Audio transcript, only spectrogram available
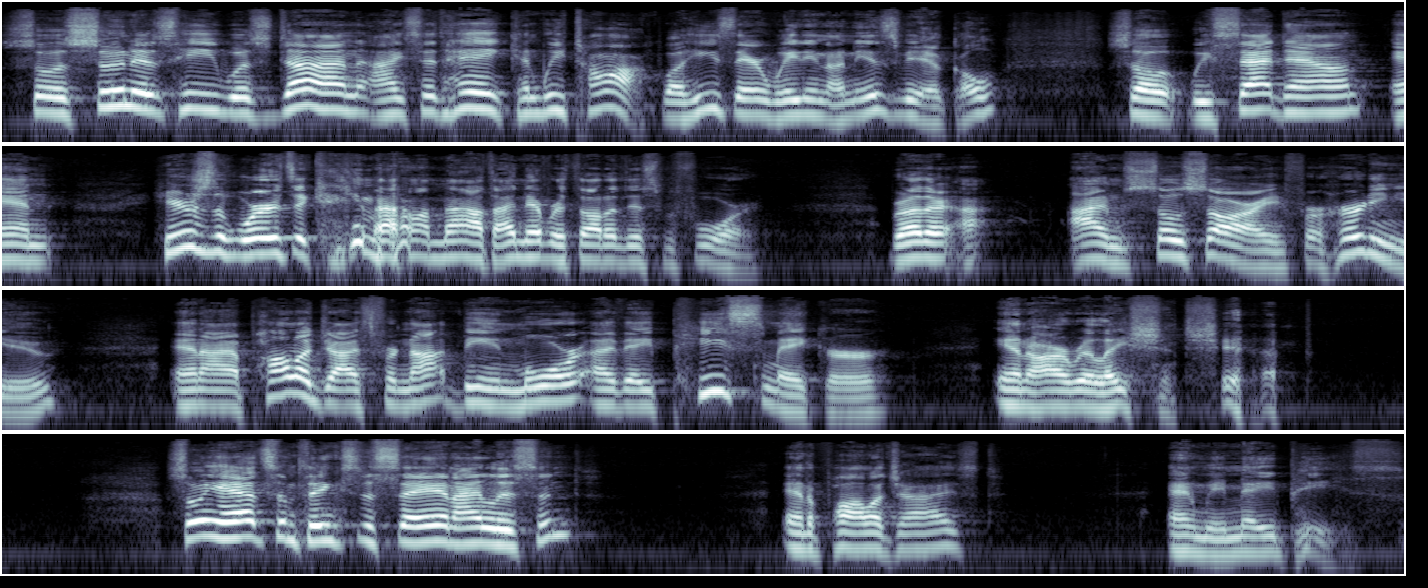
So as soon as he was done, I said, Hey, can we talk? Well, he's there waiting on his vehicle. So we sat down, and here's the words that came out of my mouth. I never thought of this before. Brother, I, I'm so sorry for hurting you, and I apologize for not being more of a peacemaker in our relationship. So he had some things to say, and I listened and apologized, and we made peace.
